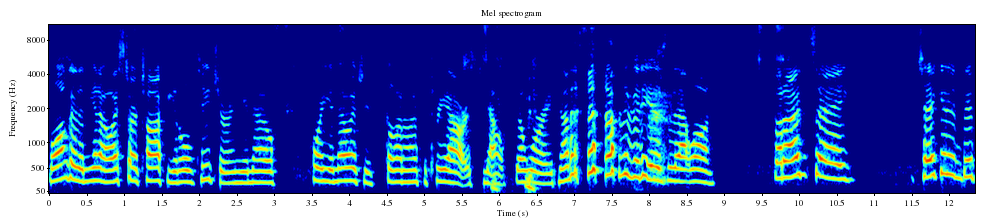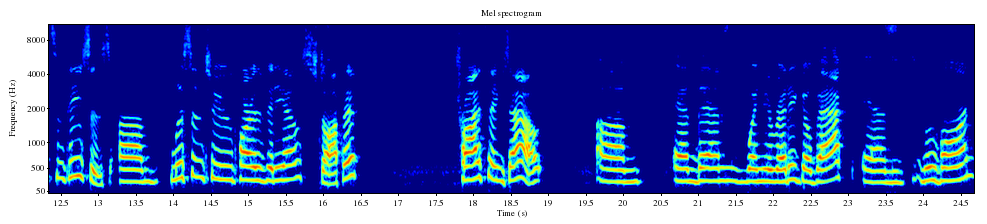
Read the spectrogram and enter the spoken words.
longer than, you know, I start talking an old teacher and you know, before you know it, you've gone on for three hours. No, don't worry. None of, none of the videos are that long. But I'd say take it in bits and pieces. Um, listen to part of the video, stop it, try things out. Um, and then when you're ready, go back and move on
